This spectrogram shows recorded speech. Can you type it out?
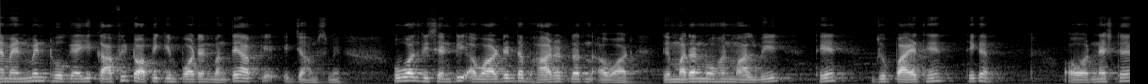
अमेंडमेंट हो गया, ये काफ़ी टॉपिक इंपॉर्टेंट बनते हैं आपके एग्ज़ाम्स में. Who was recently awarded the Bharat Ratna award थे मदन मोहन मालवीय थे, जो पाए थे, ठीक है? और नेक्स्ट है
